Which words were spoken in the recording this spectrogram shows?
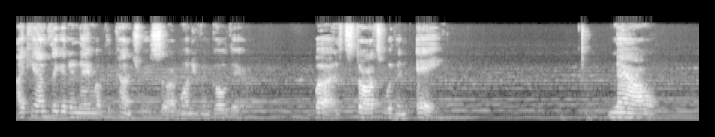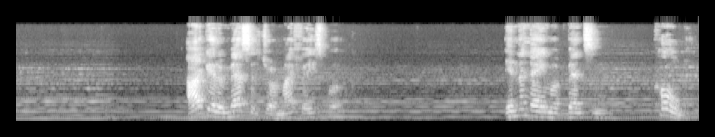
I can't think of the name of the country, so I won't even go there. But it starts with an A. Now, I get a message on my Facebook in the name of Benson Coleman.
